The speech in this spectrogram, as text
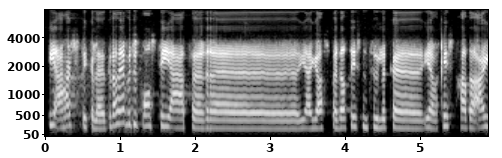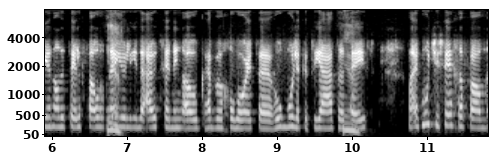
ja, hartstikke leuk. Dan hebben we natuurlijk ons theater. Uh, ja, Jasper, dat is natuurlijk. Uh, ja, gisteren hadden Arjen aan de telefoon. Ja. En jullie in de uitzending ook. Hebben we gehoord uh, hoe moeilijk het theater het ja. heeft. Maar ik moet je zeggen van.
